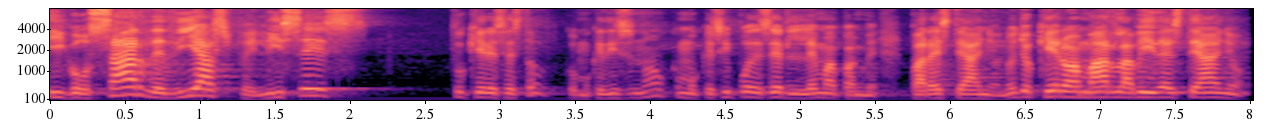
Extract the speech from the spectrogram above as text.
y gozar de días felices. ¿Tú quieres esto? Como que dices, no, como que sí puede ser el lema para, este año. No, yo quiero amar la vida este año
